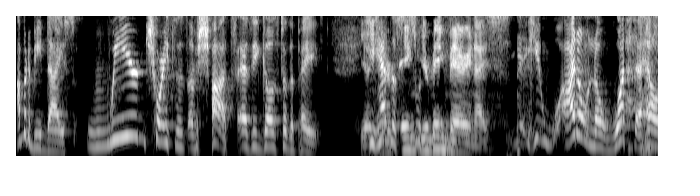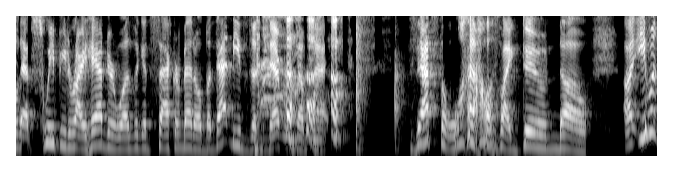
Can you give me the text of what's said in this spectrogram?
I'm going to be nice, weird choices of shots as he goes to the paint. You're, he had the being, sw- you're being very nice. He, I don't know what the hell that sweeping right hander was against Sacramento, but that needs to never come back. That's the one I was like, dude, no. Uh, even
